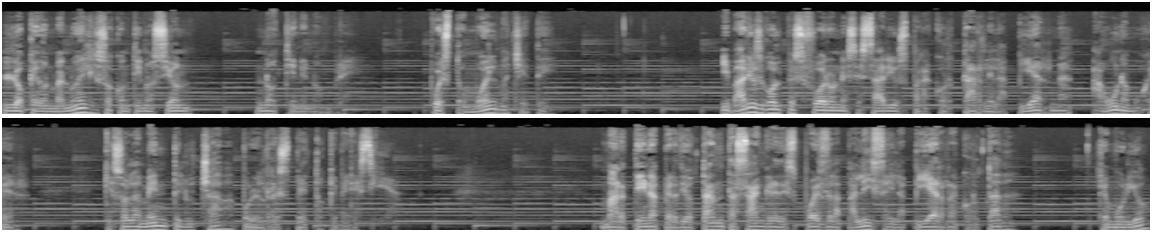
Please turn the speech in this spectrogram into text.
Lo que don Manuel hizo a continuación no tiene nombre, pues tomó el machete y varios golpes fueron necesarios para cortarle la pierna a una mujer que solamente luchaba por el respeto que merecía. Martina perdió tanta sangre después de la paliza y la pierna cortada que murió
